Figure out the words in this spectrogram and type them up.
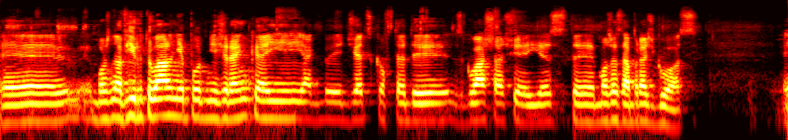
E, można wirtualnie podnieść rękę i jakby dziecko wtedy zgłasza się i jest, e, może zabrać głos. E,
